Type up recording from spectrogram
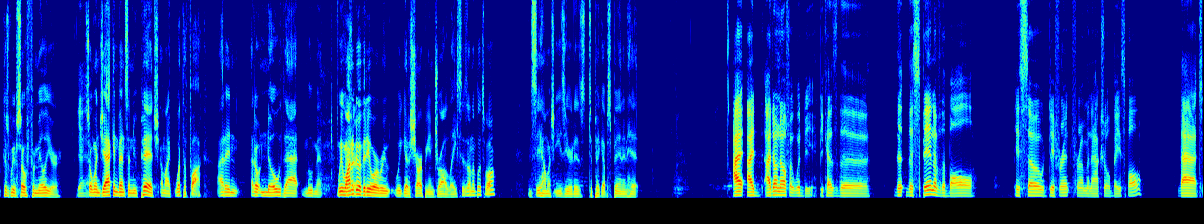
because we're so familiar yeah. so when jack invents a new pitch i'm like what the fuck i didn't i don't know that movement we want to sure. do a video where we, we get a sharpie and draw laces on the blitz ball and see how much easier it is to pick up spin and hit I, I I don't know if it would be because the the the spin of the ball is so different from an actual baseball that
